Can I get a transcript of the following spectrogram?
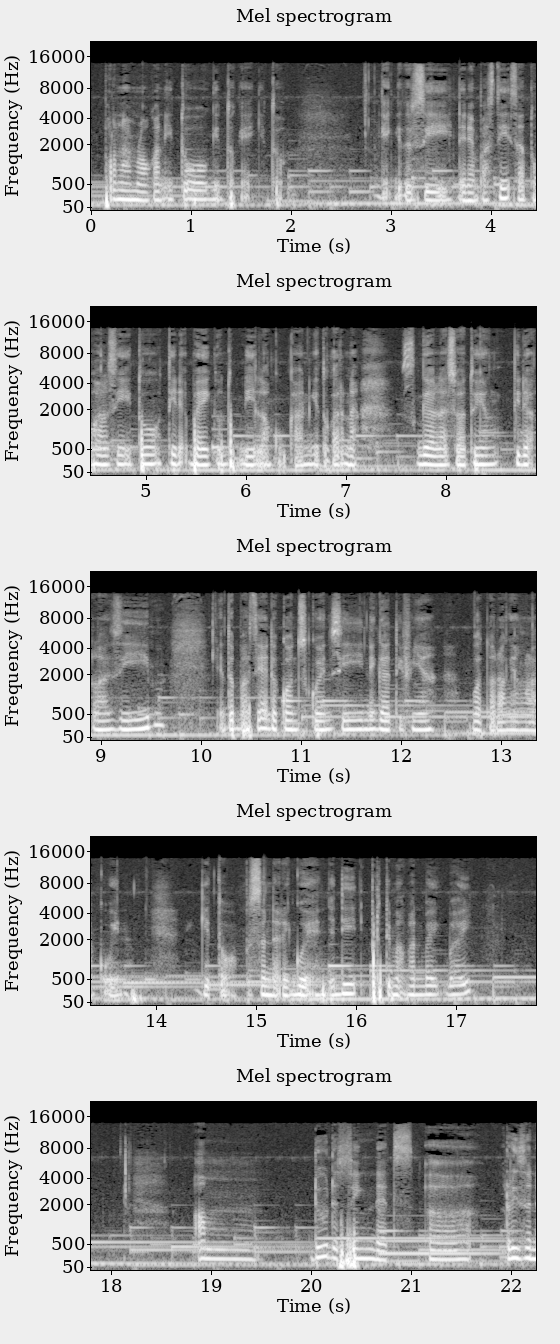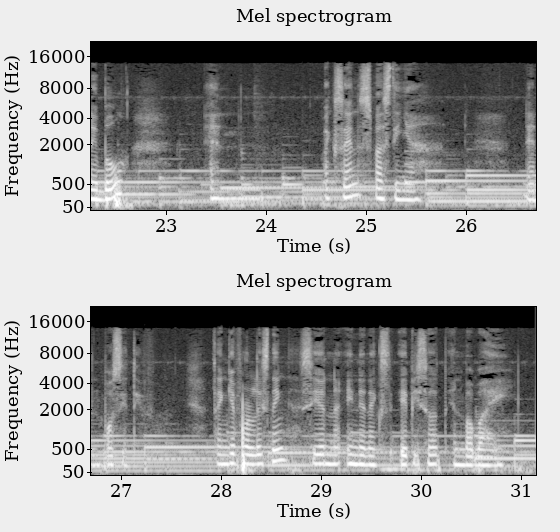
pernah melakukan itu gitu kayak gitu. Kayak gitu sih. Dan yang pasti satu hal sih itu tidak baik untuk dilakukan gitu karena segala sesuatu yang tidak lazim itu pasti ada konsekuensi negatifnya buat orang yang ngelakuin. Gitu pesan dari gue. Jadi pertimbangkan baik-baik. Um, do the thing that's uh, reasonable and make sense pastinya. Dan positif. Thank you for listening. See you in the next episode and bye bye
